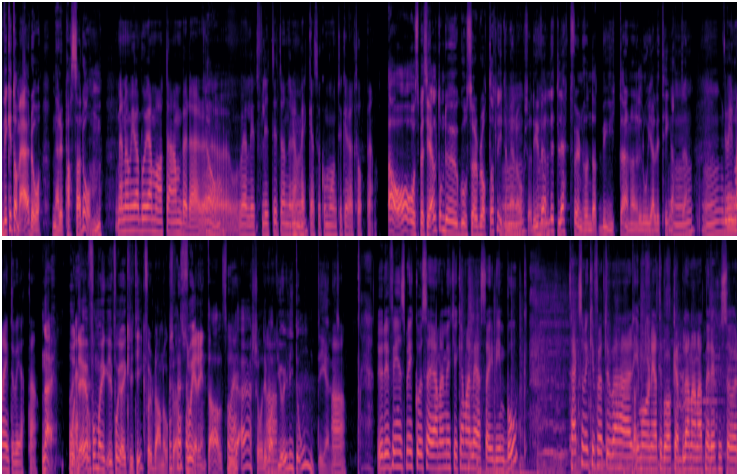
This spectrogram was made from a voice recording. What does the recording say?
Vilket de är då, när det passar dem. Men om jag börjar mata Amber där Ja. Mm. eh, väldigt flitigt under en vecka så kommer hon tycka det är toppen. Ja, och speciellt om du gosar och brottas lite med henne också. Det är ju väldigt lätt för en hund att byta den här lojaliteten. Mm, det vill man ju inte veta. Nej, och det får, man, får jag kritik för ibland också. Att så är det inte alls, men det är så. Det är bara att det gör lite ont igen. Liksom. Ja. Du, det finns mycket att säga, men mycket kan man läsa i din bok. Tack så mycket för att du var här. Imorgon är jag tillbaka bland annat med regissör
